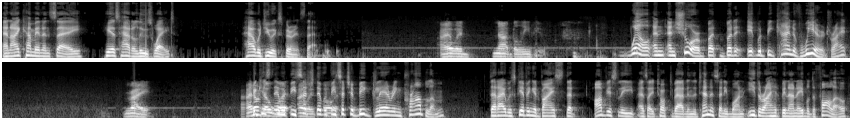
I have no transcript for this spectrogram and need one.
and I come in and say, "Here's how to lose weight," how would you experience that? I would not believe you. Well, and and sure, but but it, it would be kind of weird, right? Right. I don't because know there would be such there would be it. such a big glaring problem that I was giving advice that obviously, as I talked about in the tennis anyone, either I had been unable to follow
